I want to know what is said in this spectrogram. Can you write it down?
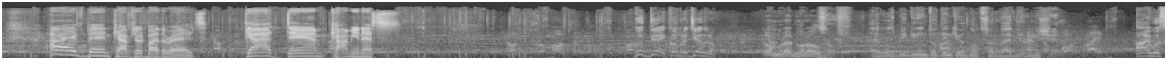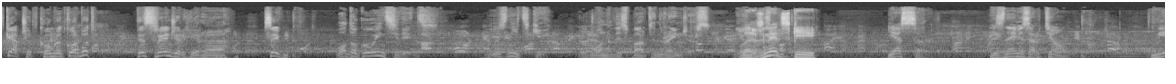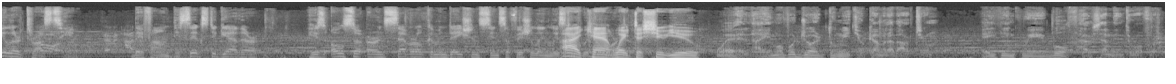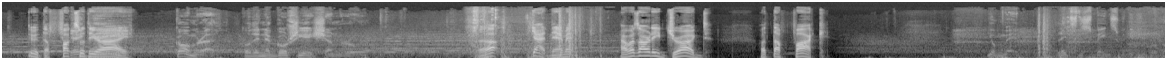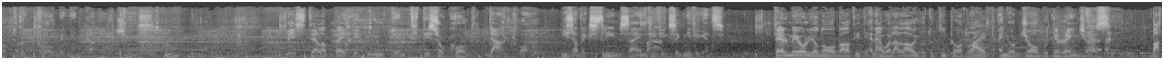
I've been captured by the Reds. Goddamn communists. Good day, Comrade General. Comrade Morozov, I was beginning to think you had not survived your mission. I was captured, Comrade Korbut. This ranger here, uh, saved me. What a coincidence. Lesnitsky, one of the Spartan Rangers. You know Lesnitsky. Yes, sir. His name is Artyom. Miller trusts him. They found D6 together. He's also earned several commendations since officially enlisting I with the can't order. wait to shoot you. Well, I am overjoyed to meet you, Comrade Artyom. I think we both have something to offer. Dude, the fuck's Take with your eye? Comrade, to the negotiation room. Ah, God damn it. I was already drugged. What the fuck? Young man, let's dispense with the introductory probing and calculations. Hmm? This telepathic mutant, the so-called Dark One, is of extreme scientific significance. Tell me all you know about it, and I will allow you to keep your life and your job with the Rangers. But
